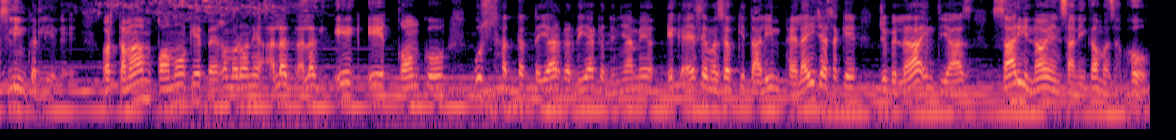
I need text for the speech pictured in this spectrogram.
تسلیم کر لیے گئے۔ اور تمام قوموں کے پیغمبروں نے الگ الگ ایک ایک قوم کو اس حد تک تیار کر دیا کہ دنیا میں ایک ایسے مذہب کی تعلیم پھیلائی جا سکے جو بلا امتیاز ساری نو انسانی کا مذہب ہو۔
